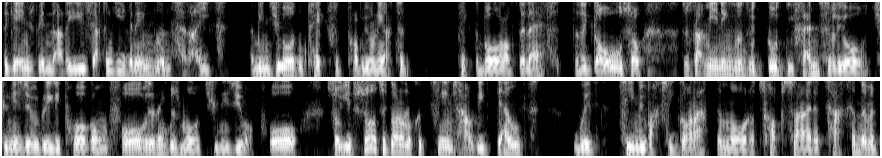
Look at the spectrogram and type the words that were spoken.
the game's been that easy. I think even England tonight, I mean, Jordan Pickford probably only had to pick the ball off the net for the goal. So does that mean England were good defensively or Tunisia were really poor going forward? I think it was more Tunisia were poor. So you've sort of got to look at teams how they've dealt with team who've actually gone at them or the top side attacking them. And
